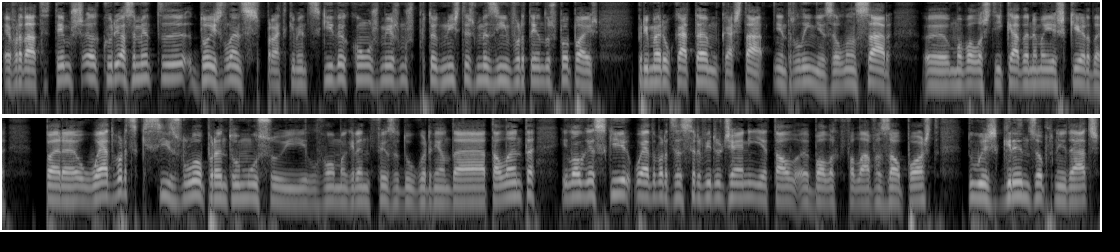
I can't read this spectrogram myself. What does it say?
É verdade. Temos, eh, curiosamente, dois lances praticamente de seguida com os mesmos protagonistas, mas invertendo os papéis. Primeiro o Catamo, cá está, entre linhas, a lançar uh, uma bola esticada na meia esquerda para o Edwards, que se isolou perante o Musso e levou uma grande defesa do guardião da Atalanta, e logo a seguir o Edwards a servir o Jenny e a tal bola que falavas ao poste, duas grandes oportunidades.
